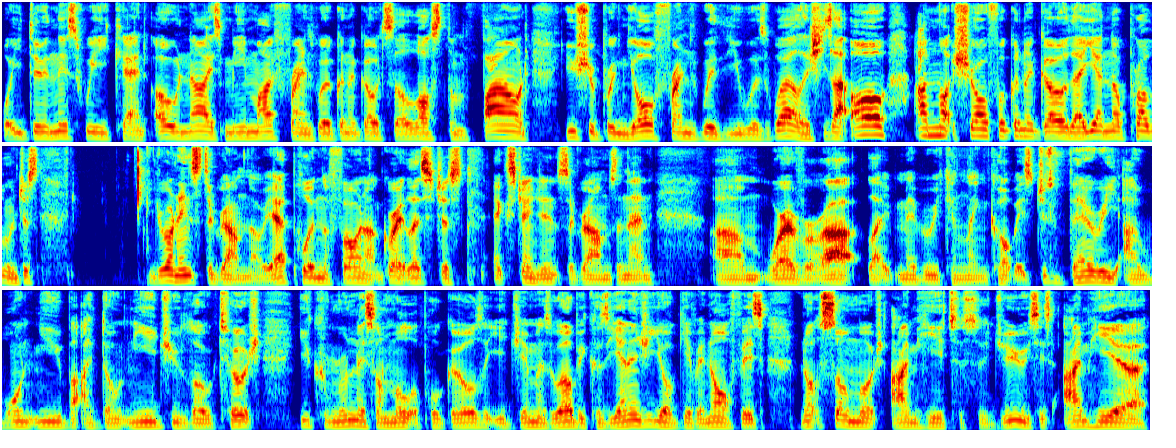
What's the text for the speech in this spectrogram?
What are you doing this weekend? Oh, nice. Me and my friends, we're gonna go to the Lost and Found. You should bring your friends with you as well. And she's like, Oh, I'm not sure if we're gonna go there. Yeah, no problem. Just you're on Instagram though, yeah? Pulling the phone out. Great, let's just exchange Instagrams and then um, wherever we're at, like maybe we can link up. It's just very, I want you, but I don't need you, low touch. You can run this on multiple girls at your gym as well because the energy you're giving off is not so much I'm here to seduce, it's I'm here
